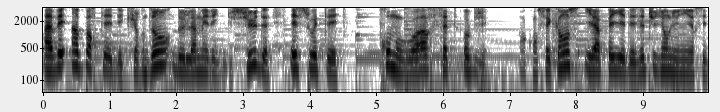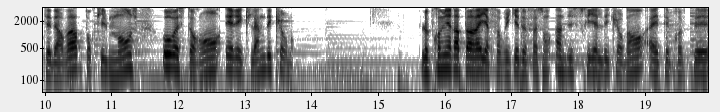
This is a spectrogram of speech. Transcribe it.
avait importé des cure-dents de l'Amérique du Sud et souhaitait promouvoir cet objet. En conséquence, il a payé des étudiants de l'université d'Harvard pour qu'ils mangent au restaurant et réclament des cure-dents. Le premier appareil à fabriquer de façon industrielle des cure-dents a été breveté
